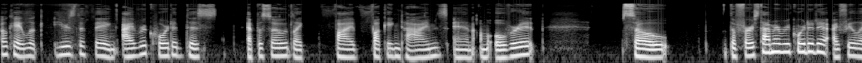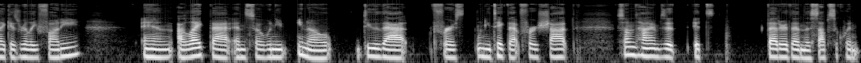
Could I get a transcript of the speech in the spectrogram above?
Okay, look, here's the thing. I recorded this episode like five fucking times and I'm over it. So the first time I recorded it, I feel like is really funny and I like that. And so when you, you know, do that first when you take that first shot, sometimes it it's better than the subsequent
